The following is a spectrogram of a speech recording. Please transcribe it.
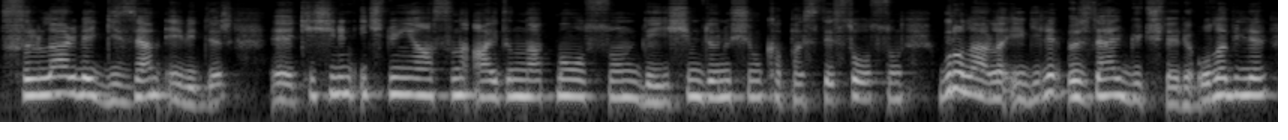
Sırlar ve gizem evidir. E, kişinin iç dünyasını aydınlatma olsun, değişim dönüşüm kapasitesi olsun. Buralarla ilgili özel güçleri olabilir.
